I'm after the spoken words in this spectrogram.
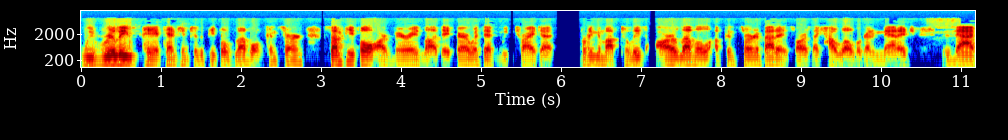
we really pay attention to the people's level of concern. Some people are very laissez-faire with it. We try to bring them up to at least our level of concern about it as far as like how well we're going to manage that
